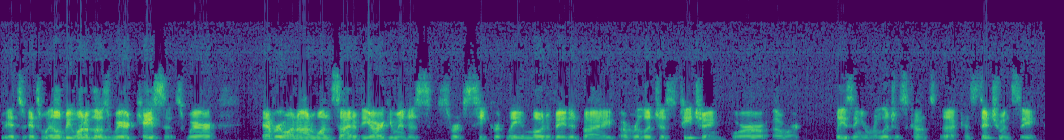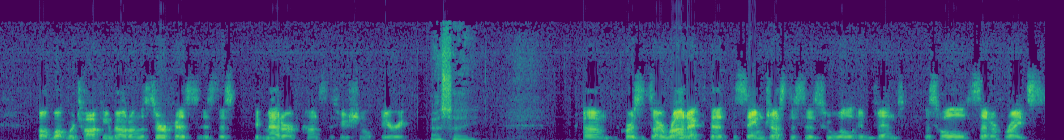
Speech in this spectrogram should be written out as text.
it's it's it'll be one of those weird cases where everyone on one side of the argument is sort of secretly motivated by a religious teaching or or pleasing a religious con- uh, constituency. But what we're talking about on the surface is this matter of constitutional theory. I see. Um, of course, it's ironic that the same justices who will invent this whole set of rights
